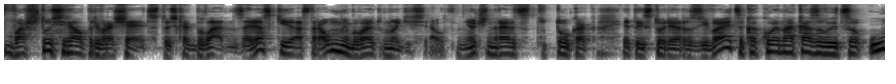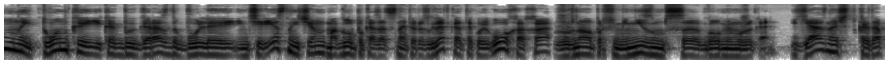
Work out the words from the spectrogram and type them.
во что сериал превращается. То есть, как бы, ладно, завязки остроумные бывают у многих сериалов. Мне очень нравится то, то, как эта история развивается, какой она оказывается умной, тонкой и как бы гораздо более интересной, чем могло показаться на первый взгляд, когда такой, о, ха-ха, журнал про феминизм с голыми мужиками. Я, значит, когда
